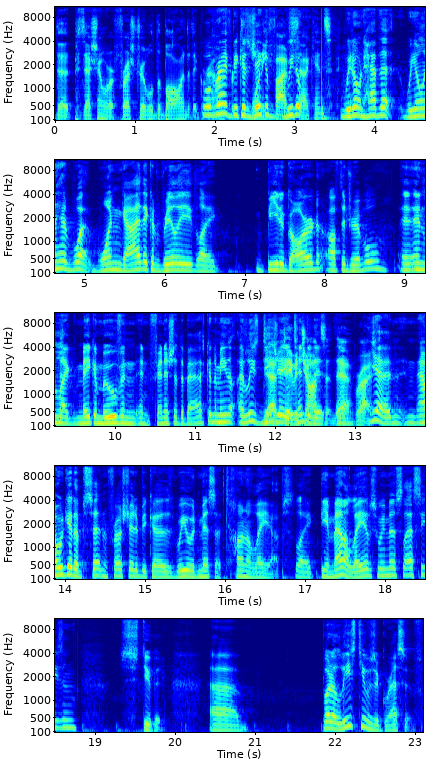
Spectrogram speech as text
the possession where Fresh dribbled the ball into the ground? Well, right, for because Jacob, five we don't seconds. we don't have that. We only had what one guy that could really like beat a guard off the dribble and, and like make a move and, and finish at the basket. I mean, at least DJ Yeah, David attended it, Johnson, yeah, right. Yeah, and and I would get upset and frustrated because we would miss a ton of layups. Like the amount of layups we missed last season, stupid. Uh, but at least he was aggressive.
